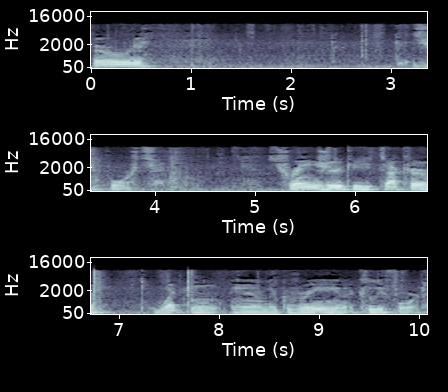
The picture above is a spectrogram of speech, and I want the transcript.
Birdie. Gets report. Strange rookie, Tucker. Blackman and the green Clifford.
